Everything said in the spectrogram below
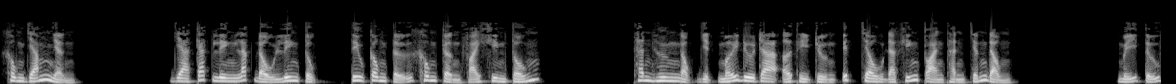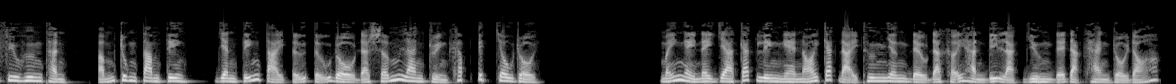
không dám nhận. Gia Cát Liên lắc đầu liên tục, tiêu công tử không cần phải khiêm tốn. Thanh hương ngọc dịch mới đưa ra ở thị trường Ích Châu đã khiến toàn thành chấn động. Mỹ tử phiêu hương thành, ẩm trung tam tiên, danh tiếng tài tử tử đồ đã sớm lan truyền khắp Ích Châu rồi. Mấy ngày nay Gia Cát Liên nghe nói các đại thương nhân đều đã khởi hành đi Lạc Dương để đặt hàng rồi đó.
